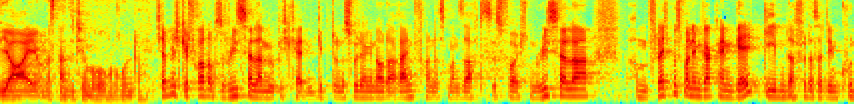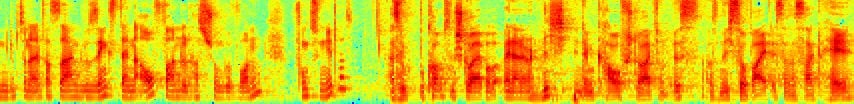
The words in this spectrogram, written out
BI und das ganze Thema hoch und runter. Ich habe mich gefragt, ob es Reseller-Möglichkeiten gibt und es würde ja genau da reinfallen, dass man sagt, es ist für euch ein Reseller. Ähm, vielleicht muss man ihm gar kein Geld geben dafür, dass er den Kunden gibt, sondern einfach sagen, du senkst deinen Aufwand und hast schon gewonnen. Funktioniert das? Also du bekommst einen Steuerberater, wenn er noch nicht in dem Kaufstadium ist, also nicht so weit ist, dass er sagt, hey,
